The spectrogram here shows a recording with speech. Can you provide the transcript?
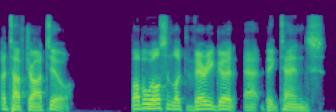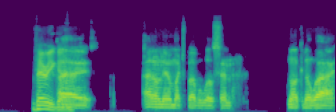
a tough draw too. Bubba Wilson looked very good at Big Tens. Very good. I I don't know much Bubba Wilson. Not gonna lie.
